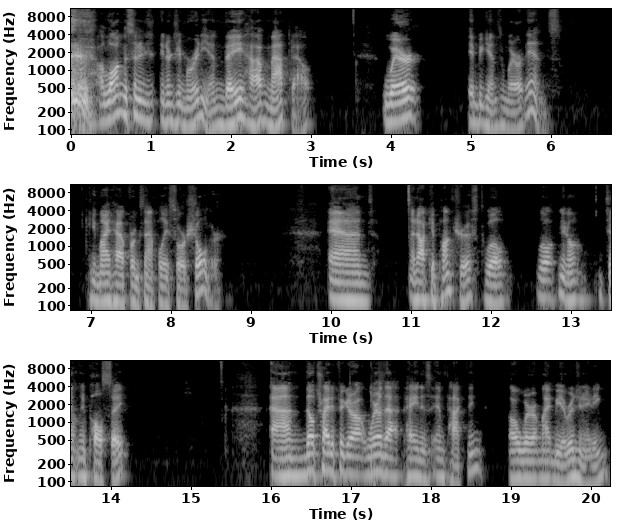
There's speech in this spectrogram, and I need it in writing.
Along this energy meridian they have mapped out where it begins and where it ends. You might have for example a sore shoulder. And an acupuncturist will will you know gently pulsate and they'll try to figure out where that pain is impacting or where it might be originating.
